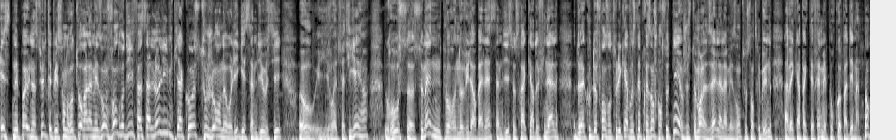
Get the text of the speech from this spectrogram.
et ce n'est pas une insulte. Et puis ils sont de retour à la maison vendredi face à l'Olympiakos, toujours en Euroleague. Et samedi aussi. Oh, ils vont être fatigués. Hein. Grosse semaine pour nos Villeurbanais. Samedi, ce sera quart de finale de la Coupe de France. En tous les cas, vous serez présents pour soutenir justement l'Asvel à la maison tous en tribune avec Impact FM et pourquoi pas dès maintenant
